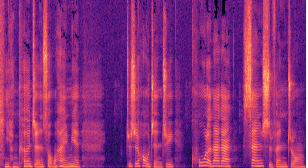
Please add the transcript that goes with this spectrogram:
眼科诊所外面。就是候诊区哭了大概三十分钟，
